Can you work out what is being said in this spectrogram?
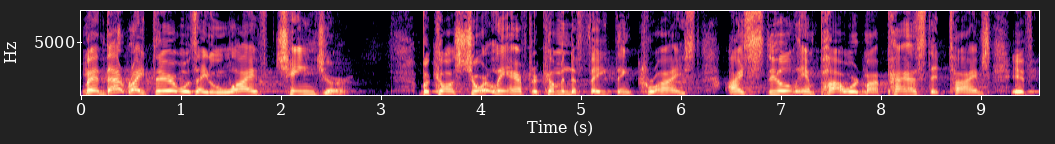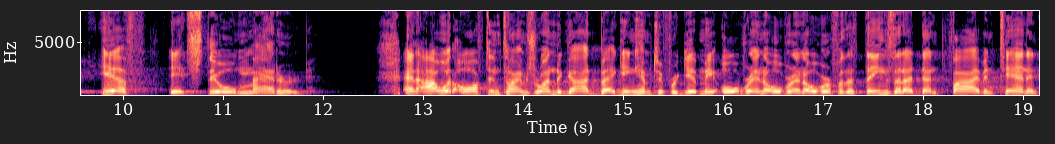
Man, that right there was a life changer. Because shortly after coming to faith in Christ, I still empowered my past at times if, if it still mattered. And I would oftentimes run to God begging Him to forgive me over and over and over for the things that I'd done five and 10 and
